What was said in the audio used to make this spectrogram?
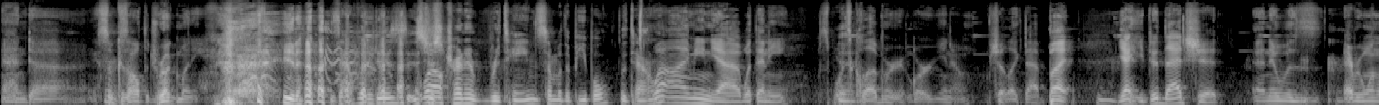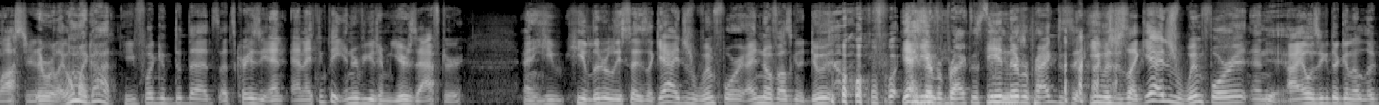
And uh, so, because all the drug money, you know. Is that what it is? It's Well- just trying to retain some of the people, the talent. Well, I mean, yeah, with any sports Yeah. club or, or you know shit like that. But yeah, he did that shit, and it was everyone lost it. They were like, "Oh my god, he fucking did that. That's crazy." And and I think they interviewed him years after, and he he literally says like, "Yeah, I just went for it. I didn't know if I was gonna do it." Yeah, he's he never practiced. He it? had never practiced it. He was just like, "Yeah, I just went for it, and Yeah. I was either gonna look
